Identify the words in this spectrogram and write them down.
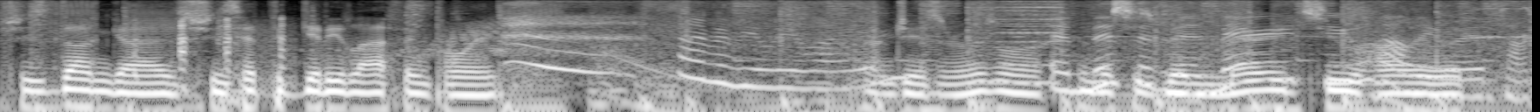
She's done, guys. She's hit the giddy laughing point. I'm Amelia Myers. I'm Jason Rosenwald. And this, has been Married to Hollywood. Talk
